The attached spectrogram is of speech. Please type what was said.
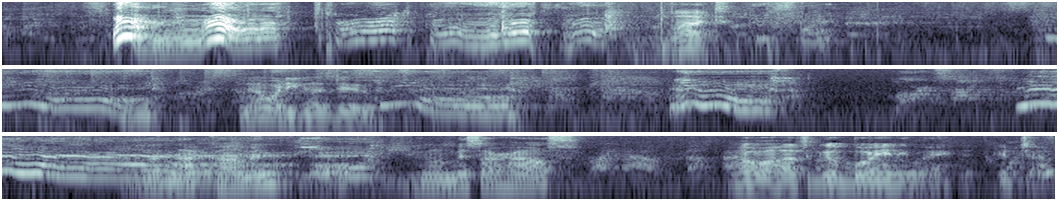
What? Now what are you gonna do? Not coming? You gonna miss our house? Oh well, that's a good boy anyway. Good job.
